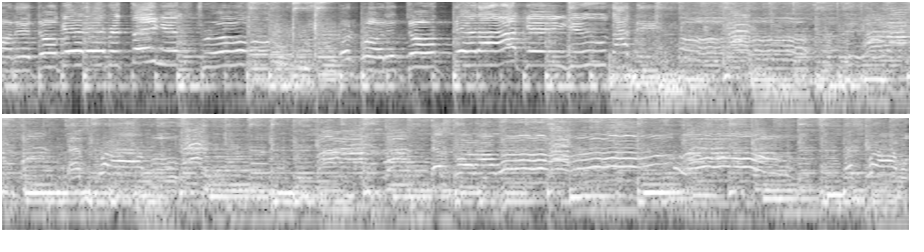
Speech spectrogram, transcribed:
Money don't get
